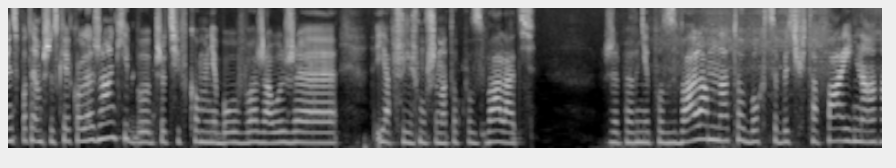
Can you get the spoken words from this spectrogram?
Więc potem wszystkie koleżanki były przeciwko mnie, bo uważały, że ja przecież muszę na to pozwalać. Że pewnie pozwalam na to, bo chcę być ta fajna.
